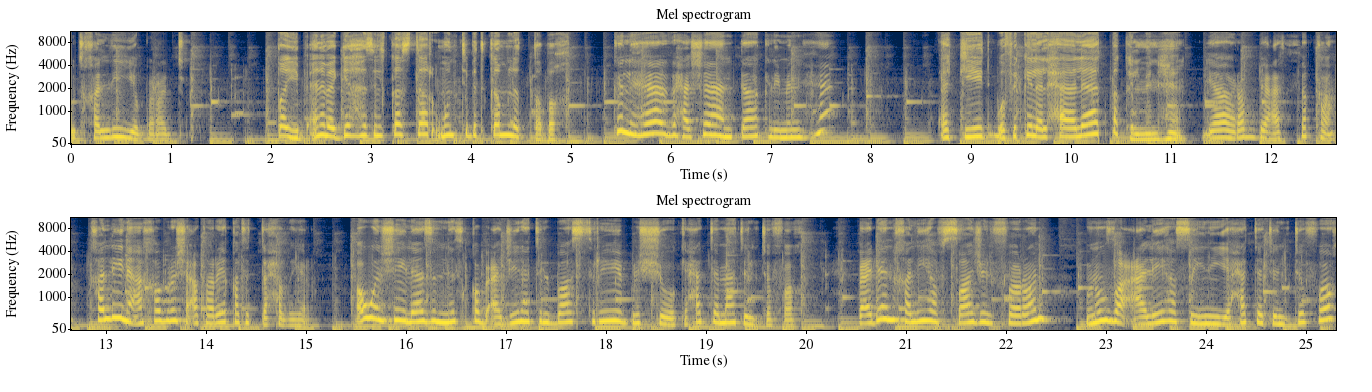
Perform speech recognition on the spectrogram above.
وتخليه يبرد طيب أنا بجهز الكاستر وأنت بتكمل الطبخ كل هذا عشان تاكلي منها؟ أكيد وفي كل الحالات باكل منها. يا ربي على الثقة. خليني أخبرش على طريقة التحضير. أول شي لازم نثقب عجينة ال pastry بالشوكة حتى ما تنتفخ. بعدين نخليها في صاج الفرن ونوضع عليها صينية حتى تنتفخ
